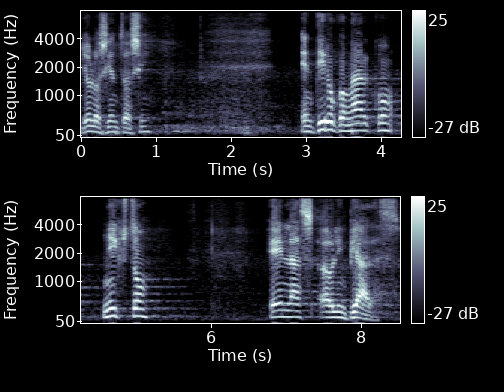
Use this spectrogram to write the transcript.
yo lo siento así. En tiro con arco, mixto, en las Olimpiadas.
